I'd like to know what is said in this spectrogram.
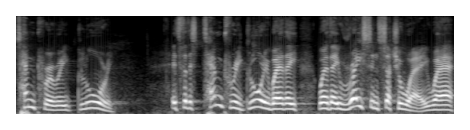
temporary glory. It's for this temporary glory where they, where they race in such a way where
